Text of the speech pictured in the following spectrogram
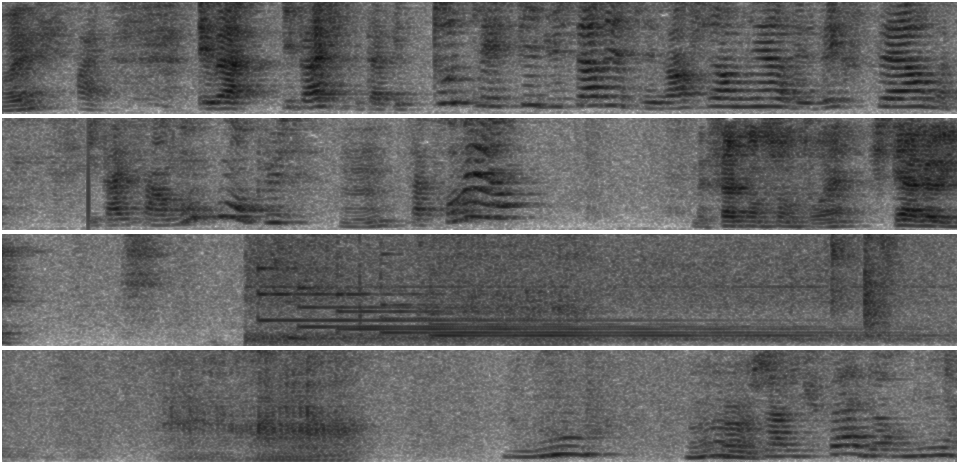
Ouais Et ben, il paraît qu'il s'est tapé toutes les filles du service, les infirmières, les externes. Il paraît que c'est un bon coup en plus. Mhm. Ça promet, hein? Mais fais attention toi, hein. Je t'ai à l'œil. J'arrive pas à dormir.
